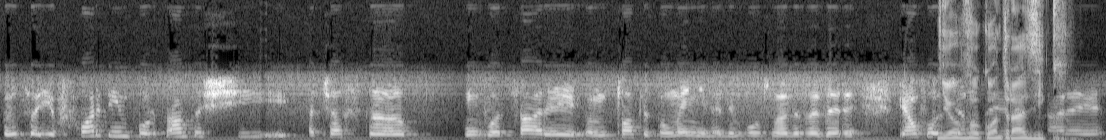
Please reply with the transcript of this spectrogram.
Însă e foarte importantă și această învățare în toate domeniile, din punctul meu de vedere. Eu, am fost Eu vă genul de contrazic. Care...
